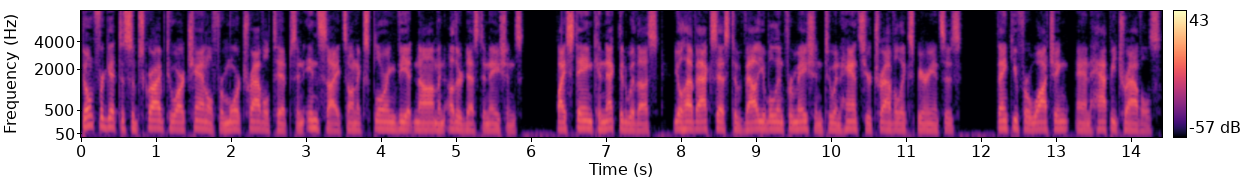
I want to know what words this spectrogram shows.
Don't forget to subscribe to our channel for more travel tips and insights on exploring Vietnam and other destinations. By staying connected with us, you'll have access to valuable information to enhance your travel experiences. Thank you for watching and happy travels.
